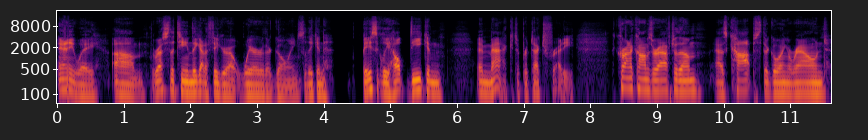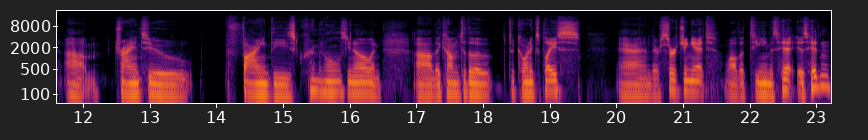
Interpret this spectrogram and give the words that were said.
anyway, um, the rest of the team they got to figure out where they're going so they can basically help Deke and and Mac to protect Freddy. The Chronicoms are after them as cops. They're going around um, trying to find these criminals, you know, and uh, they come to the to Koenig's place and they're searching it while the team is hit is hidden.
